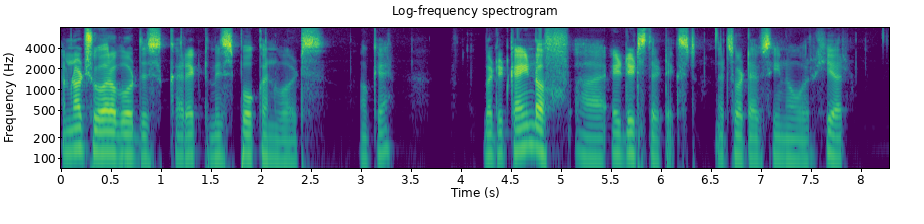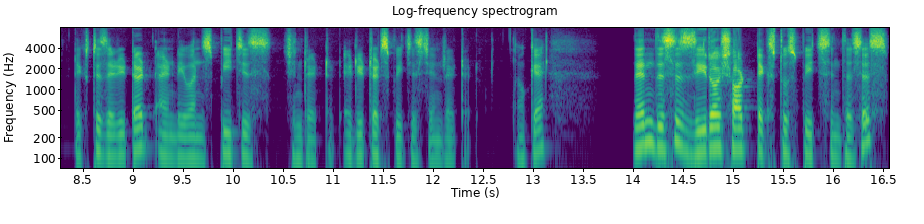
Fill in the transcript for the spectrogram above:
I'm not sure about this correct misspoken words. Okay but it kind of uh, edits the text. That's what I've seen over here. Text is edited and even speech is generated. Edited speech is generated. Okay. Then this is zero shot text to speech synthesis.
